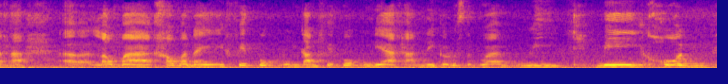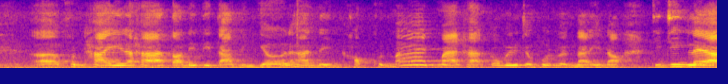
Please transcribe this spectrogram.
นะคะเออเรามาเข้ามาใน Facebook วงการ Facebook อย่างนี้ค่ะนี่ก็รู้สึกว่ามีมีคน คนไทยนะคะ ตอนนี้ติดตามหนิงเยอะนะคะหนิงขอบคุณมากมากค่ะ ก็ไม่รู้จะพูดแบบไหนเนาะจริงๆแล้ว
